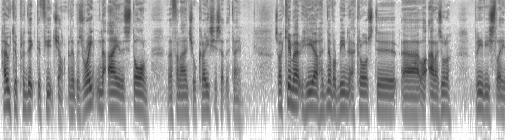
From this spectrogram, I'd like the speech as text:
"How to Predict the Future," and it was right in the eye of the storm of the financial crisis at the time. So I came out here, had never been across to uh, well, Arizona previously,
